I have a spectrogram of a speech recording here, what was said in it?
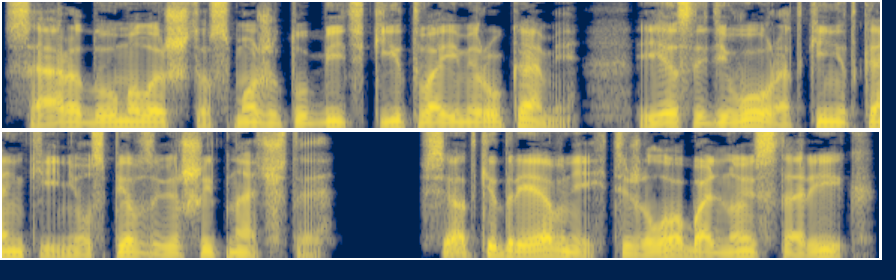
Сара думала, что сможет убить Ки твоими руками, если Дивоур откинет коньки, не успев завершить начатое. Все-таки древний, тяжело больной старик.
